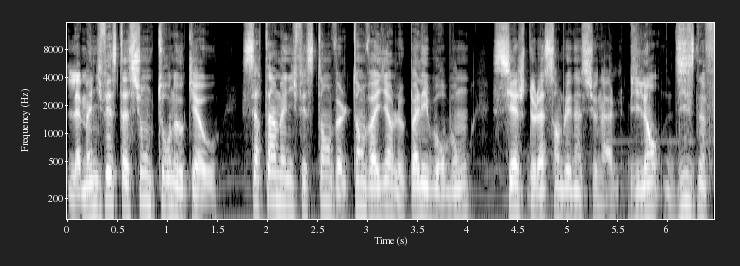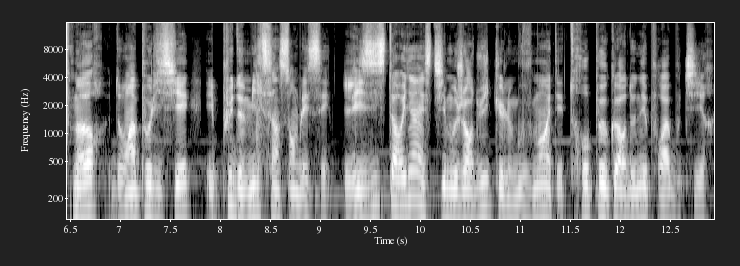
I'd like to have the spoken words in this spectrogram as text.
La manifestation tourne au chaos, certains manifestants veulent envahir le Palais Bourbon, siège de l'Assemblée nationale. Bilan 19 morts, dont un policier, et plus de 1500 blessés. Les historiens estiment aujourd'hui que le mouvement était trop peu coordonné pour aboutir.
